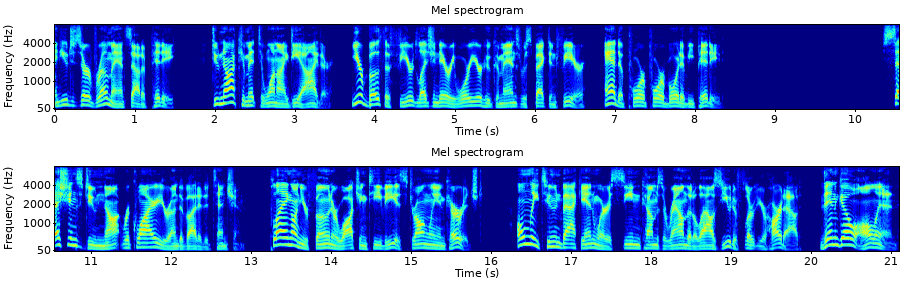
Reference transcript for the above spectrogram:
and you deserve romance out of pity. Do not commit to one idea either. You're both a feared legendary warrior who commands respect and fear, and a poor, poor boy to be pitied. Sessions do not require your undivided attention. Playing on your phone or watching TV is strongly encouraged. Only tune back in where a scene comes around that allows you to flirt your heart out, then go all in.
